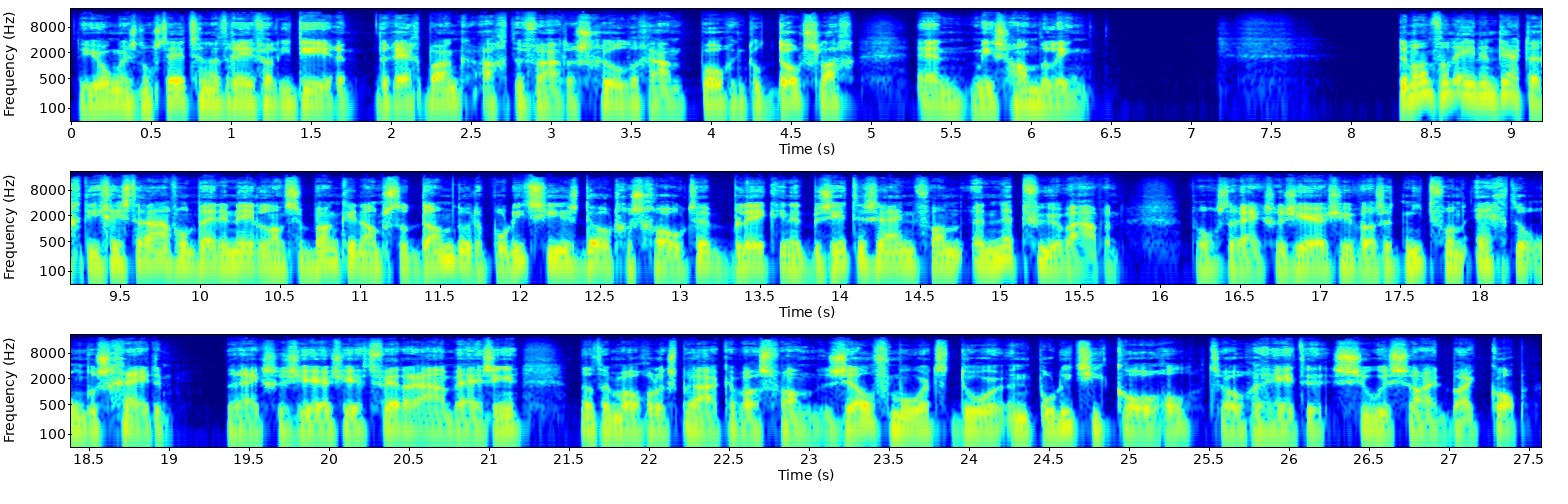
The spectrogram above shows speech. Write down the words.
De jongen is nog steeds aan het revalideren. De rechtbank acht de vader schuldig aan poging tot doodslag en mishandeling. De man van 31, die gisteravond bij de Nederlandse Bank in Amsterdam... door de politie is doodgeschoten, bleek in het bezit te zijn van een nepvuurwapen. Volgens de Rijksrecherche was het niet van echte onderscheiden. De Rijksrecherche heeft verder aanwijzingen dat er mogelijk sprake was van zelfmoord door een politiekogel, het zogeheten suicide by cop.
